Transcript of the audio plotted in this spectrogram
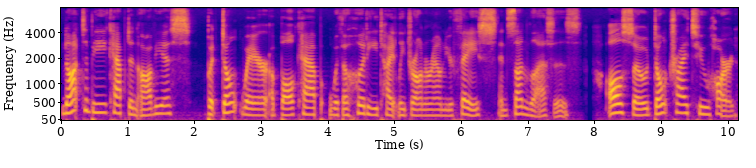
Not to be Captain Obvious, but don't wear a ball cap with a hoodie tightly drawn around your face and sunglasses. Also, don't try too hard.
